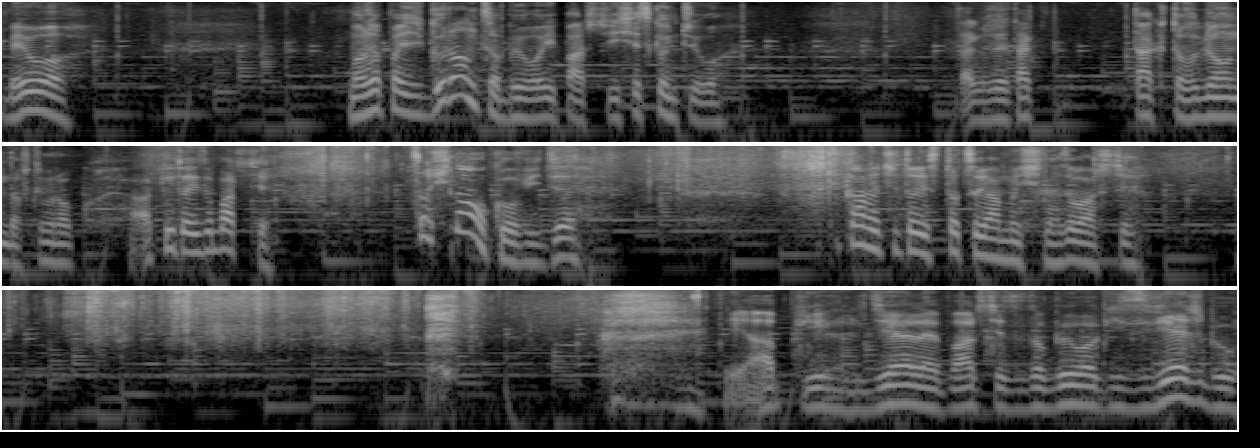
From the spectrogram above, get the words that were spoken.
Było. Można powiedzieć gorąco było i patrzcie, i się skończyło. Także tak tak to wygląda w tym roku. A tutaj zobaczcie, coś na oko widzę. Ciekawe czy to jest to co ja myślę, zobaczcie. Ja pierdzielę, patrzcie co to było, jakiś zwierz był.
